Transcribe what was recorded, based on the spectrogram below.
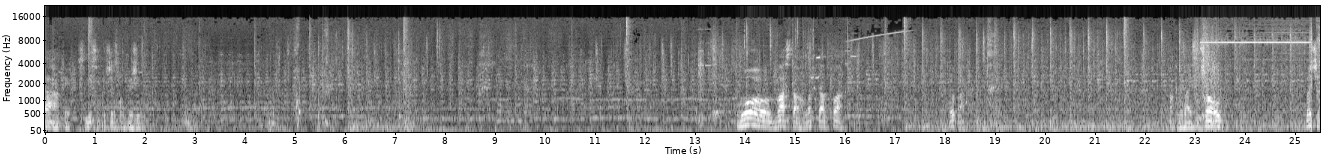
Так, як собі прочистив бежів. Воу, два ста, what the fuck. Опа. Так, на зайцем шоу. Значит,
